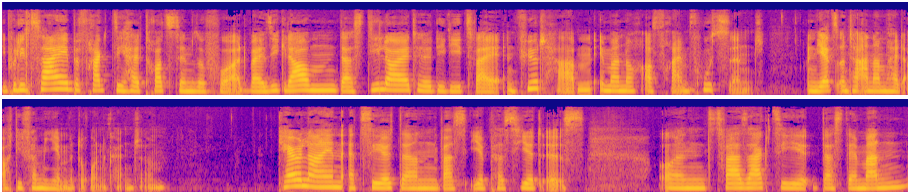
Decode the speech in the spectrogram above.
Die Polizei befragt sie halt trotzdem sofort, weil sie glauben, dass die Leute, die die zwei entführt haben, immer noch auf freiem Fuß sind. Und jetzt unter anderem halt auch die Familie bedrohen könnte. Caroline erzählt dann, was ihr passiert ist. Und zwar sagt sie, dass der Mann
